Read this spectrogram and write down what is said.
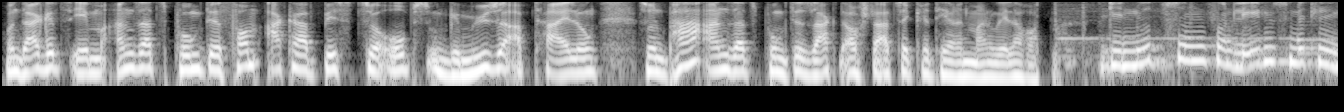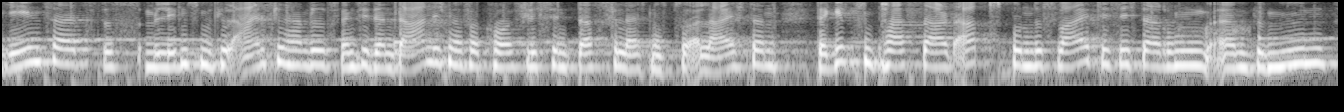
Und da gibt's eben Ansatzpunkte vom Acker bis zur Obst- und Gemüseabteilung. So ein paar Ansatzpunkte sagt auch Staatssekretärin Manuela Rottmann. Die Nutzung von Lebensmitteln jenseits des Lebensmitteleinzelhandels, wenn sie dann da nicht mehr verkäuflich sind, das vielleicht noch zu erleichtern. Da gibt's ein paar Start-ups bundesweit, die sich darum ähm, bemühen.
